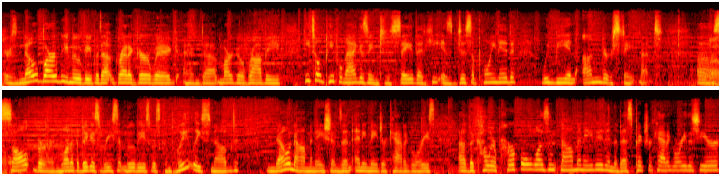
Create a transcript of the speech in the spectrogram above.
there's no Barbie movie without Greta Gerwig and uh, Margot Robbie. He told People magazine to say that he is disappointed would be an understatement. Uh, Saltburn, one of the biggest recent movies, was completely snubbed. No nominations in any major categories. Uh, the Color Purple wasn't nominated in the Best Picture category this year.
